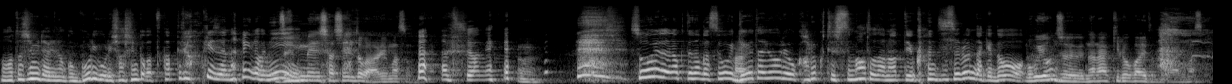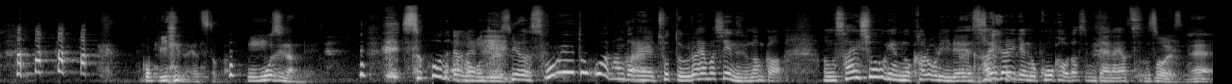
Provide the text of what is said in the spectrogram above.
私みたいになんかゴリゴリ写真とか使ってるわけじゃないのに。全面写真とかありますもんね。私はね、うん、そういうじゃなくてなんかすごいデータ容量軽くてスマートだなっていう感じするんだけど、僕47キロバイトとかあります コピーのやつとか。文字なんで。そうだよね。いやそういうとこはなんかね、はい、ちょっと羨ましいんですよ。なんかあの最小限のカロリーで最大限の効果を出すみたいなやつ。そうですね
